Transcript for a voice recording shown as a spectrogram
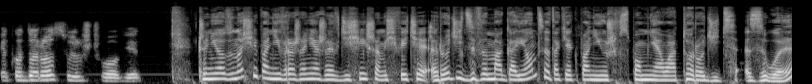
jako dorosły już człowiek. Czy nie odnosi Pani wrażenia, że w dzisiejszym świecie rodzic wymagający, tak jak Pani już wspomniała, to rodzic zły?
